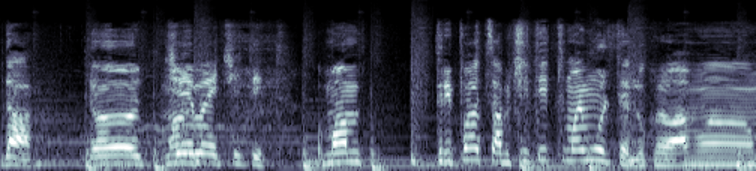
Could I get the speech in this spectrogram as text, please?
Da. Uh, Ce ai m-am, mai citit? m-am tripat, am citit mai multe lucruri. Am, uh,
